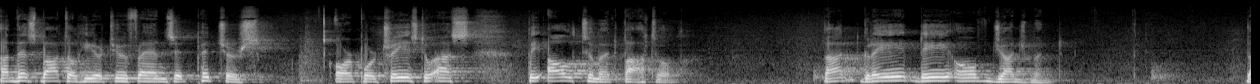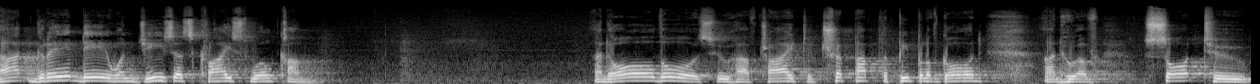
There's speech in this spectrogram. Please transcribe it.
And this battle here, too, friends, it pictures or portrays to us the ultimate battle. That great day of judgment. That great day when Jesus Christ will come. And all those who have tried to trip up the people of God and who have sought to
